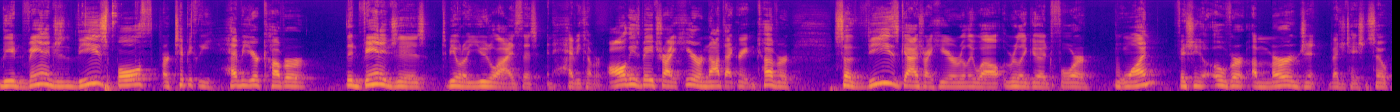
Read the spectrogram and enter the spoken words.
the advantage is these both are typically heavier cover. The advantage is to be able to utilize this in heavy cover. All these baits right here are not that great in cover. So these guys right here are really well, really good for one, fishing over emergent vegetation. So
